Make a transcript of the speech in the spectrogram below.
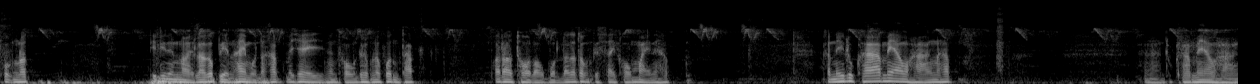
พวกน็อตที่นิดหน่อยๆเราก็เปลี่ยนให้หมดนะครับ ไม่ใช่ของเดิมแล้วพ่นทับเพราะเราถอดออกหมดแล้วก็ต้องไปใส่ของใหม่นะครับคันนี้ลูกค้าไม่เอาหางนะครับลูกค้าไม่เอาหาง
